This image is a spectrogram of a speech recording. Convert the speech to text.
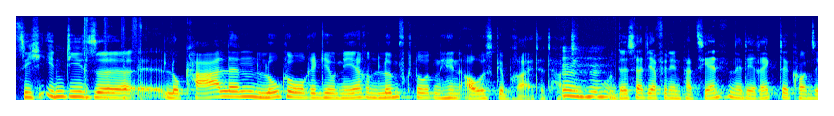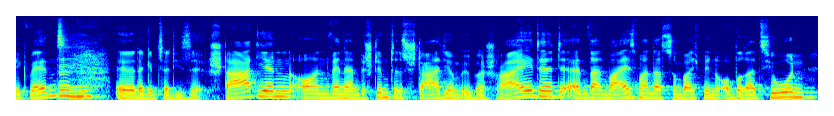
sich in diese äh, lokalen, lokoregionären Lymphknoten hin ausgebreitet hat. Und das hat ja für den Patienten eine direkte Konsequenz. Äh, da gibt es ja diese Stadien und wenn er ein bestimmtes Stadium überschreitet, äh, dann weiß man, dass zum Beispiel eine Operation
